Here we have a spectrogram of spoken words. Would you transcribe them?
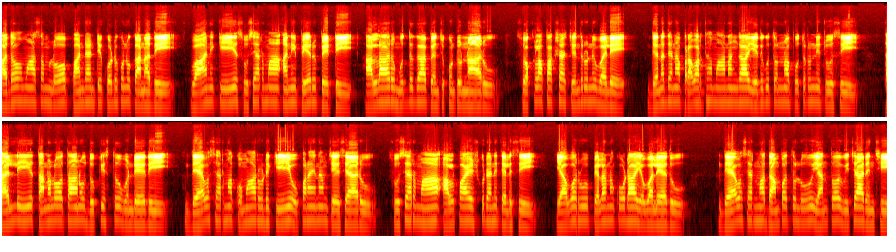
పదవ మాసంలో పండంటి కొడుకును కన్నది. వానికి సుశర్మ అని పేరు పెట్టి అల్లారు ముద్దుగా పెంచుకుంటున్నారు. శుక్లపక్ష చంద్రుని వలె దినదిన ప్రవర్ధమానంగా ఎదుగుతున్న పుత్రుణ్ణి చూసి తల్లి తనలో తాను దుఃఖిస్తూ ఉండేది. దేవశర్మ కుమారుడికి ఉపనయనం చేశారు. సుశర్మ అల్పాయుష్కుడని తెలిసి ఎవరూ పిల్లను కూడా ఇవ్వలేదు. దేవశర్మ దంపతులు ఎంతో విచారించి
